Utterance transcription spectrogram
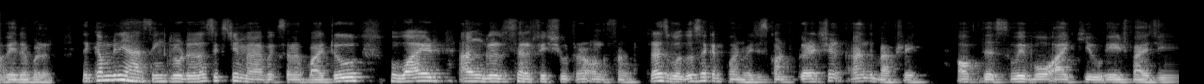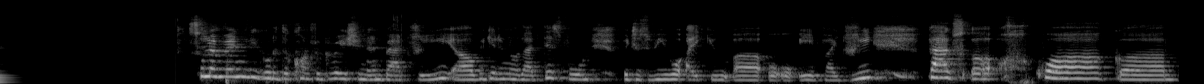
available. The company has included a 16 megapixel f2 wide angle selfie shooter on the front. Let's go to the second point, which is configuration and the battery of this Vivo IQ8 5G. So when we go to the configuration and battery, uh, we get to know that this phone, which is Vivo IQ uh, 008 5G, packs a Quark um,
